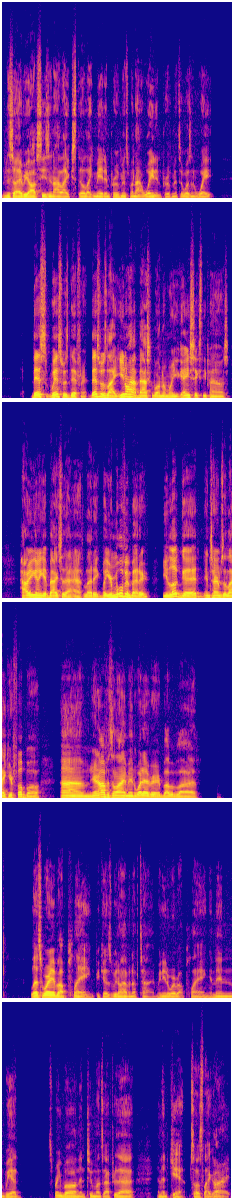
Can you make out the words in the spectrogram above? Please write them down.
And so every off season I like still like made improvements, but not weight improvements. It wasn't weight. This this was different. This was like you don't have basketball no more. You gain sixty pounds. How are you gonna get back to that athletic? But you're moving better. You look good in terms of like your football. Um, you're an offensive lineman, whatever, blah blah blah. Let's worry about playing because we don't have enough time. We need to worry about playing. And then we had spring ball, and then two months after that, and then camp. So it's like, all right,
